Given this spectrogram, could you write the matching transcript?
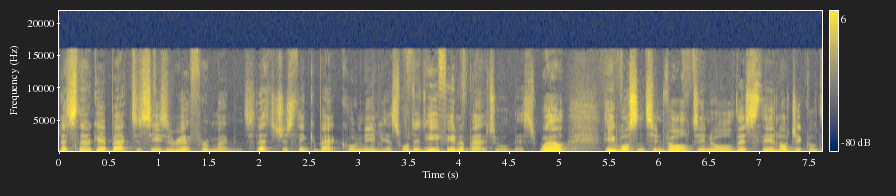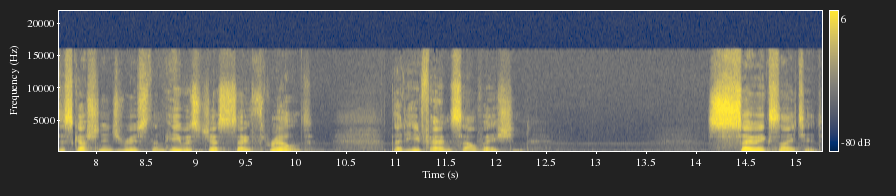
Let's now go back to Caesarea for a moment. Let's just think about Cornelius. What did he feel about all this? Well, he wasn't involved in all this theological discussion in Jerusalem. He was just so thrilled that he'd found salvation. So excited.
